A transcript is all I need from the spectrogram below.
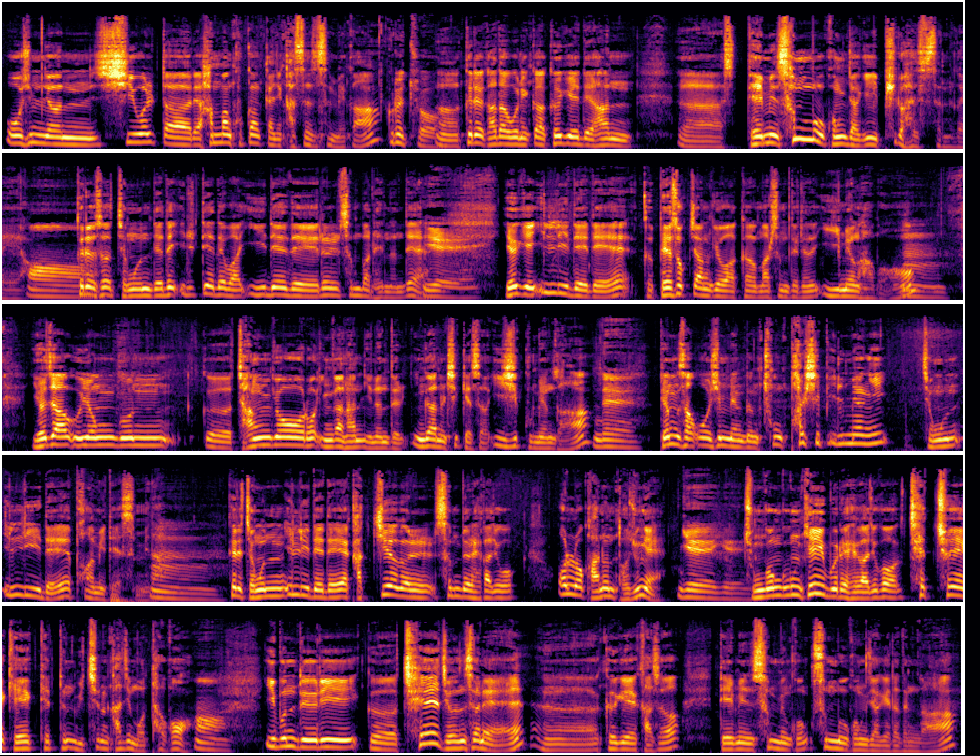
50년 10월 달에 한만 국강까지 갔었습니까? 그렇죠. 어, 그래 가다 보니까 거기에 대한 어, 대민 선무 공작이 필요했었는 거예요. 어. 그래서 정운대대 1대대와 2대대를 선발했는데 예. 여기에 1, 2대대에 그 배속장교 아까 말씀드린 이명하고 음. 여자 의용군 그 장교로 인간한 인원들 인간을 시켜서 29명과 네. 병사 50명 등 총 81명이 정운 1, 2대에 포함이 됐습니다. 음. 그래서 정운 1, 2대에 각 지역을 선별해 가지고 올라가는 도중에 예, 예. 중공군 개입을 해가지고 최초에 계획했던 위치는 가지 못하고 어. 이분들이 그 최전선에 어, 거기에 가서 대민 선무공, 선무공작이라든가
